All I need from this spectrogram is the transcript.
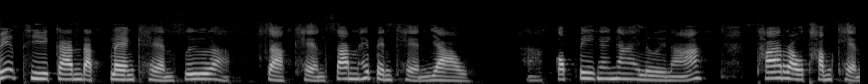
วิธีการดัดแปลงแขนเสื้อ จากแขนสั้นให้เป็นแขนยาวก๊อปปี้ง่าย ๆเลยนะ ถ้าเราทำแขน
